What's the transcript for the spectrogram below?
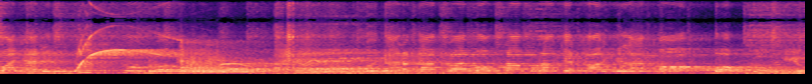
បញ្ហាទេស្ទុំស្ទុំរកហើយការការក្រោយមកដល់កម្លាំងចិត្តឲ្យកីឡាករ បបគោគៀវ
